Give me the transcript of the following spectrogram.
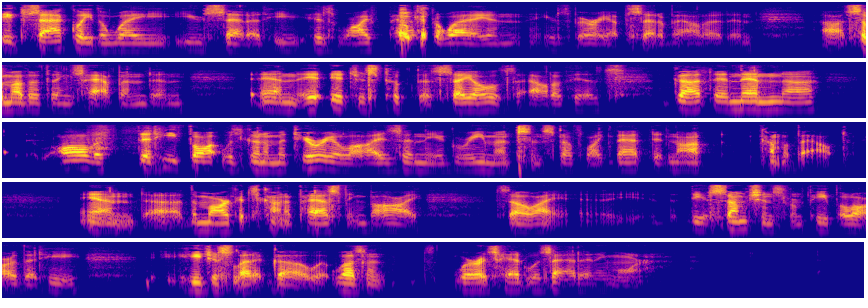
exactly the way you said it. He, his wife passed okay. away and he was very upset about it and, uh, some other things happened and, and it, it just took the sales out of his gut and then, uh, all the, that he thought was going to materialize in the agreements and stuff like that did not come about, and uh, the market's kind of passing by. So I, the assumptions from people are that he he just let it go. It wasn't where his head was at anymore.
